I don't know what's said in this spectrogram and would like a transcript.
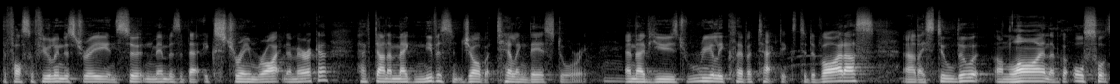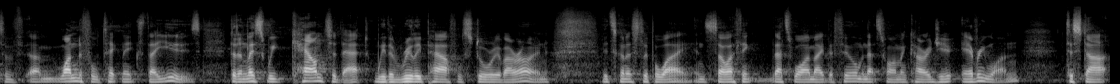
the fossil fuel industry and certain members of that extreme right in America have done a magnificent job at telling their story. Mm. And they've used really clever tactics to divide us. Uh, they still do it online. They've got all sorts of um, wonderful techniques they use. That unless we counter that with a really powerful story of our own, it's going to slip away. And so I think that's why I made the film, and that's why I'm encouraging everyone to start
